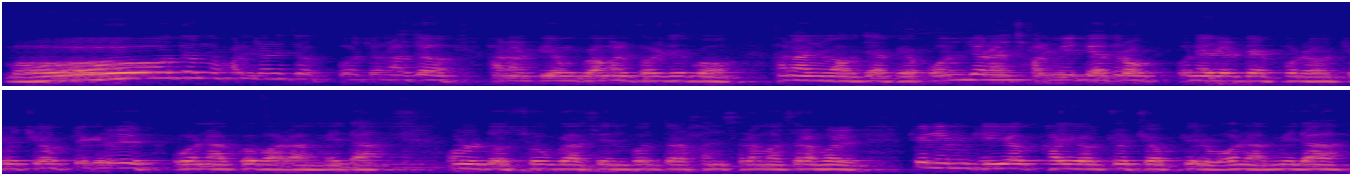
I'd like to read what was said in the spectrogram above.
모든 환란에서 벗어나서 하나님께 영광을 돌리고 하나님 아버지 앞에 온전한 삶이 되도록 은혜를 베풀어 주시옵기를 원하고 바랍니다. 오늘도 수고하신 분들 한 사람 한 사람을 주님 기억하여 주시옵기를 원합니다.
